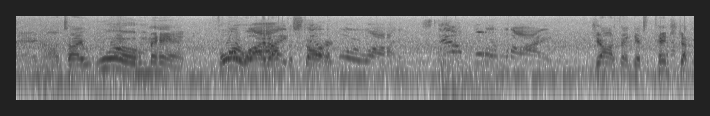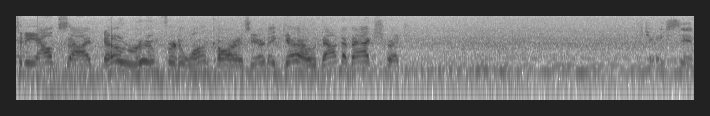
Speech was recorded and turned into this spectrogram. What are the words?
Hang on tight. Whoa, man. Four, wide off the start. Still four wide. Still four wide. Jonathan gets pinched up to the outside. No room for the one car as here they go down the backstretch. Jason,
